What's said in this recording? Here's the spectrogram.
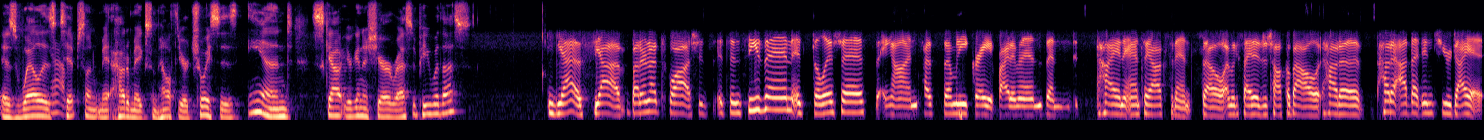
as well as yeah. tips on ma- how to make some healthier choices. And Scout, you're going to share a recipe with us. Yes, yeah, butternut squash. It's it's in season. It's delicious and has so many great vitamins and it's high in antioxidants. So I'm excited to talk about how to how to add that into your diet.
